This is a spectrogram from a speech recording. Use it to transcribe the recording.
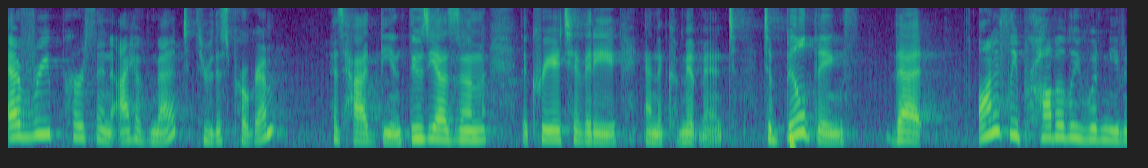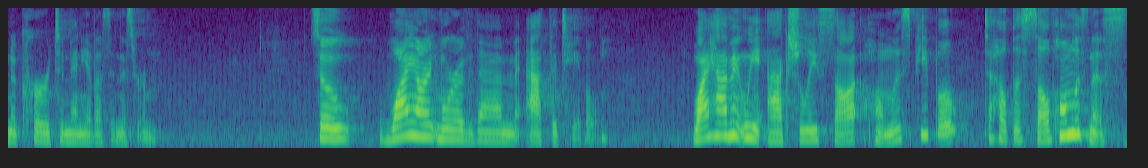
Every person I have met through this program has had the enthusiasm, the creativity, and the commitment to build things that honestly probably wouldn't even occur to many of us in this room. So why aren't more of them at the table? Why haven't we actually sought homeless people to help us solve homelessness?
